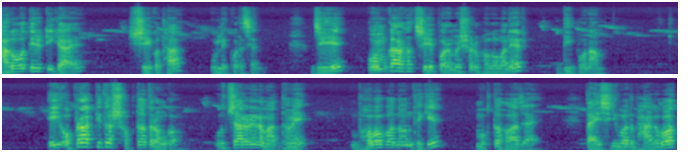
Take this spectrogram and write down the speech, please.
ভাগবতের টিকায় সে কথা উল্লেখ করেছেন, যে ওমকার হচ্ছে পরমেশ্বর ভগবানের দিব্য নাম। এই অপ্রাকৃত শব্দতরঙ্গ উচ্চারণের মাধ্যমে ভববন্ধন থেকে মুক্ত হওয়া যায়। তাই শ্রীমদ্ ভাগবত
